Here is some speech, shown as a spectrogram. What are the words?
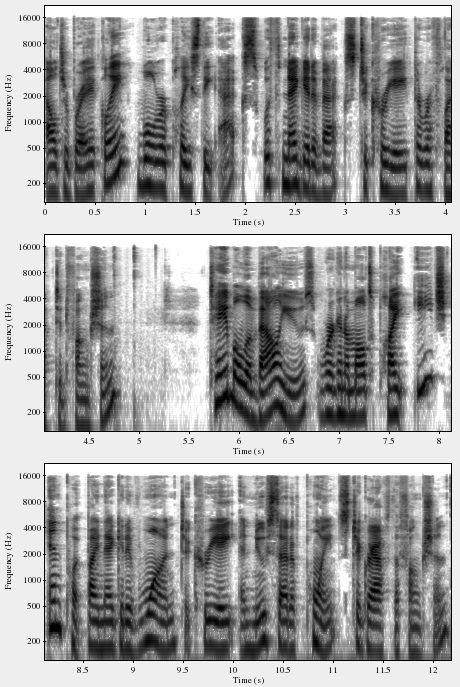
Algebraically, we'll replace the x with negative x to create the reflected function. table of values, we're going to multiply each input by negative 1 to create a new set of points to graph the function.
